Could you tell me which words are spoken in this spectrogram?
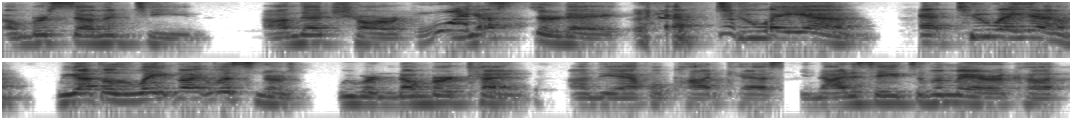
number 17 on that chart what? yesterday at 2 a.m at 2 a.m. We got those late night listeners. We were number 10 on the Apple Podcast, United States of America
